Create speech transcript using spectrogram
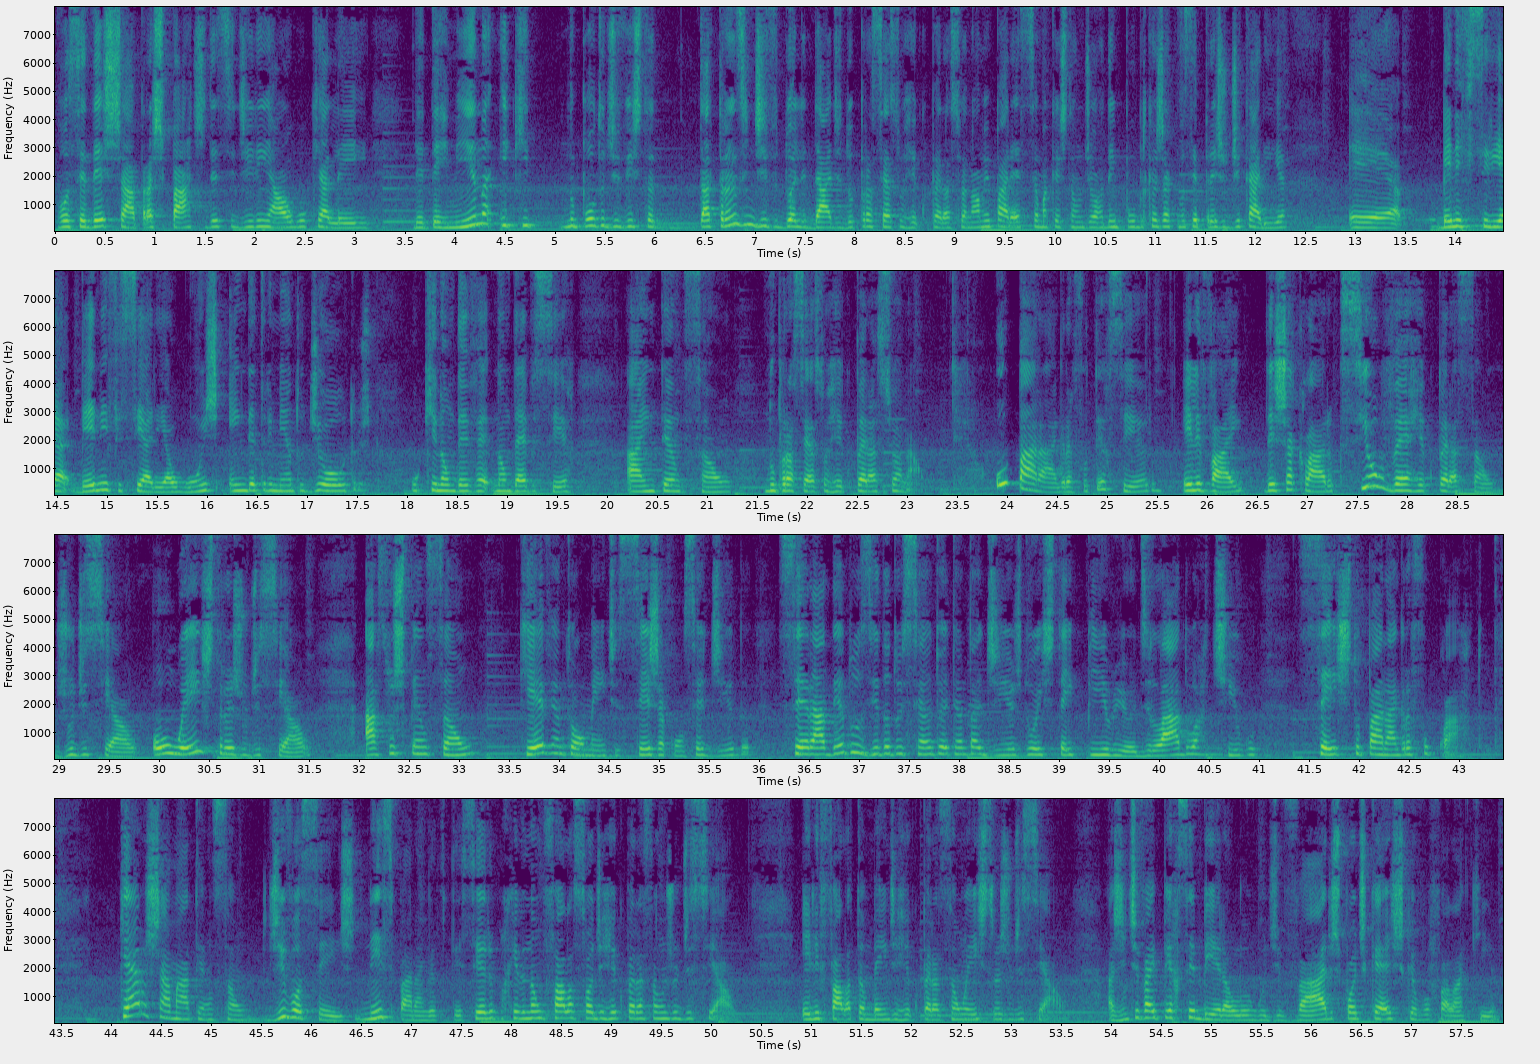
você deixar para as partes decidirem algo que a lei determina e que, no ponto de vista da transindividualidade do processo recuperacional me parece ser uma questão de ordem pública, já que você prejudicaria, é, beneficiaria, beneficiaria alguns em detrimento de outros, o que não deve, não deve ser a intenção no processo recuperacional. O parágrafo terceiro, ele vai deixar claro que se houver recuperação judicial ou extrajudicial, a suspensão que eventualmente seja concedida será deduzida dos 180 dias do stay period, lá do artigo 6 parágrafo 4 Quero chamar a atenção de vocês nesse parágrafo terceiro, porque ele não fala só de recuperação judicial. Ele fala também de recuperação extrajudicial. A gente vai perceber ao longo de vários podcasts que eu vou falar aqui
